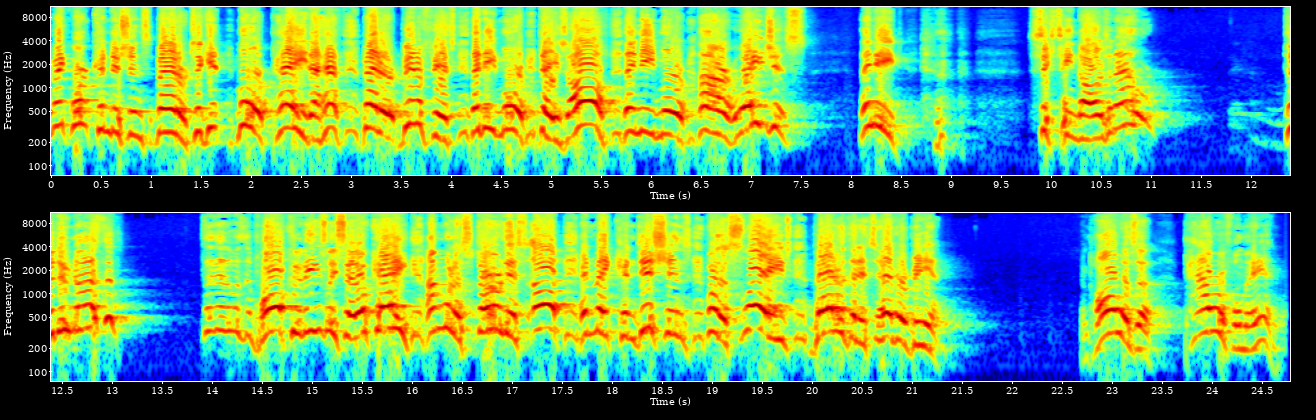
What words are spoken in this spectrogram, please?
and make work conditions better, to get more pay, to have better benefits. They need more days off. They need more higher wages. They need $16 an hour to do nothing. Paul could have easily said, okay, I'm going to stir this up and make conditions for the slaves better than it's ever been. And Paul was a powerful man.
